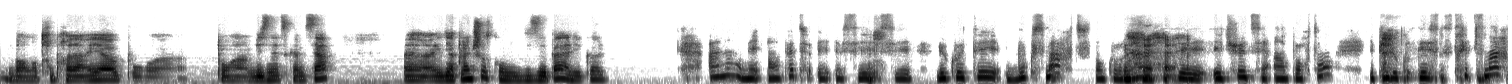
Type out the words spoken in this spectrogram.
dans l'entrepreneuriat pour euh, pour un business comme ça, euh, il y a plein de choses qu'on ne disait pas à l'école. Ah non, mais en fait, c'est le côté book smart, donc vraiment, études, c'est important. Et puis le côté street smart,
